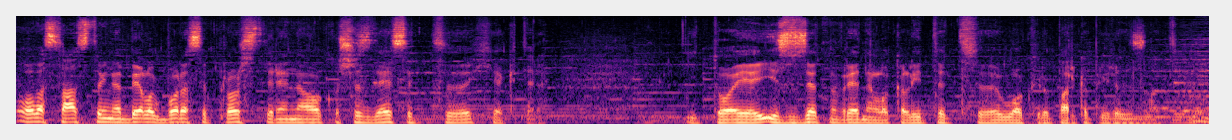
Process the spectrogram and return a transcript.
Ova sastojna belog bora se prostire na oko 60 hektara. I to je izuzetno vredan lokalitet e, u okviru Parka prirode Zlatibor.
